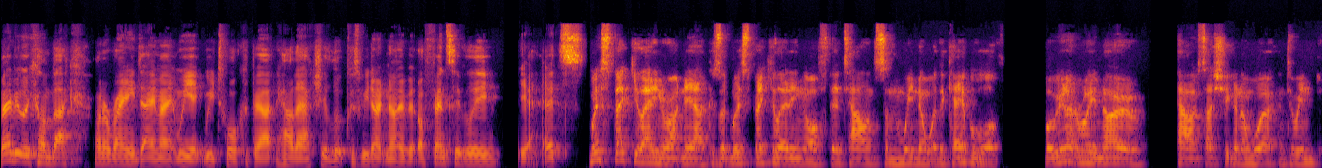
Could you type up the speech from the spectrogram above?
maybe we come back on a rainy day, mate. And we we talk about how they actually look because we don't know. But offensively, yeah, it's We're speculating right now because we're speculating off their talents and we know what they're capable of. But we don't really know how it's actually going to work until we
